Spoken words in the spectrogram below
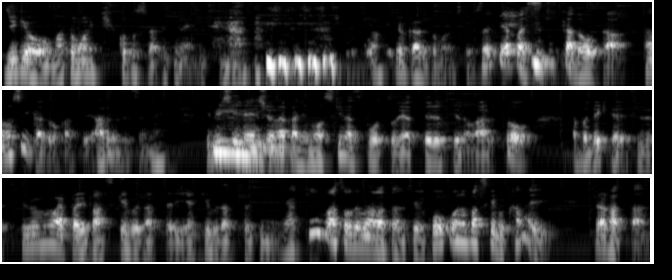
授業をまともに聞くことすらできないみたいな、よくあると思うんですけど、それってやっぱり好きかどうか、楽しいかどうかってあるんですよね。厳しい練習の中にも好きなスポーツをやってるっていうのがあると、やっぱできたりする。自分もやっぱりバスケ部だったり野球部だった時に、野球部はそうでもなかったんですけど、高校のバスケ部かなり辛かった。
